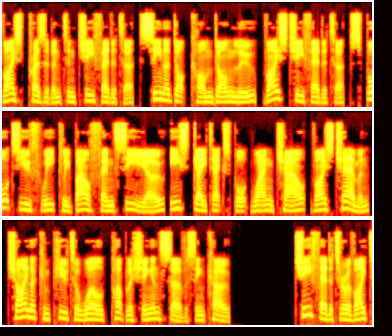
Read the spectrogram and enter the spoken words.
Vice President and Chief Editor, Sina.com Dong Lu, Vice Chief Editor, Sports Youth Weekly Bao Fen CEO, Eastgate Export Wang Chao, Vice Chairman, China Computer World Publishing and Servicing Co. Chief Editor of IT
